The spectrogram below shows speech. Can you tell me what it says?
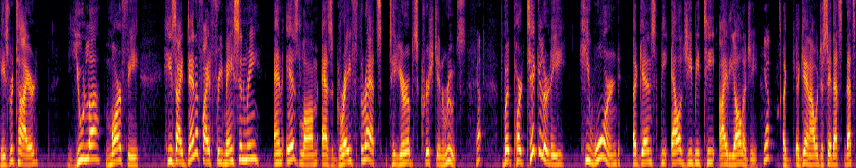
He's retired. Eula Marfi He's identified Freemasonry and Islam as grave threats to Europe's Christian roots. Yep. But particularly, he warned against the LGBT ideology. Yep. Again, I would just say that's that's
